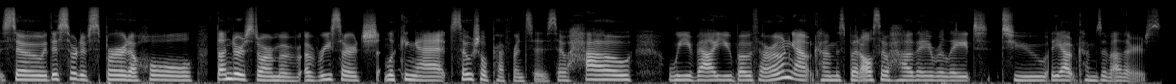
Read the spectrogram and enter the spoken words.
So this sort of spurred a whole thunderstorm of, of research looking at social preferences. So, how we value both our own outcomes, but also how they relate to the outcomes of others.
